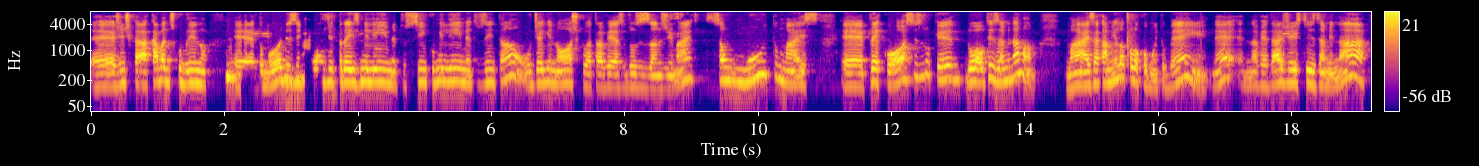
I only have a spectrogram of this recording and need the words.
é, a gente acaba descobrindo é, tumores em torno de 3 milímetros, 5 milímetros. Então, o diagnóstico através dos exames de imagem são muito mais é, precoces do que do autoexame da mama. Mas a Camila colocou muito bem, né? Na verdade, se examinar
